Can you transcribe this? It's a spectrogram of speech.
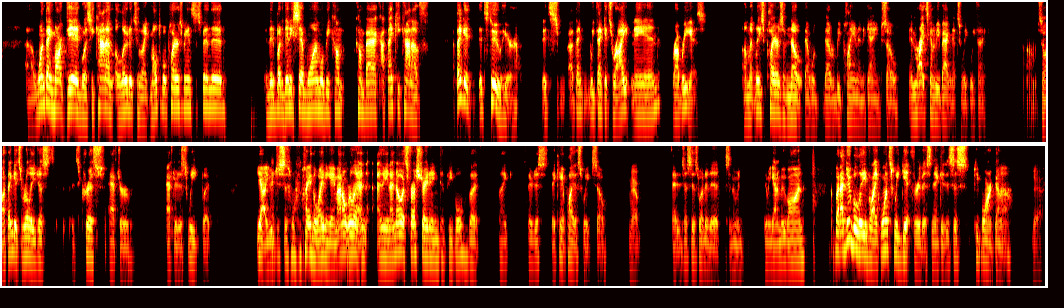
Uh, one thing Mark did was he kind of alluded to like multiple players being suspended, and then but then he said one will become come back. I think he kind of, I think it, it's two here. It's I think we think it's Wright and Rodriguez, um, at least players of note that would that would be playing in the game. So and Wright's going to be back next week, we think. Um, so I think it's really just it's Chris after after this week, but yeah, you just just playing the waiting game. I don't really. I, I mean, I know it's frustrating to people, but like they're just they can't play this week, so yeah, it just is what it is, and then we then we got to move on. But I do believe like once we get through this, Nick, it's just people aren't gonna yeah.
